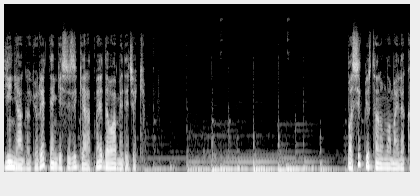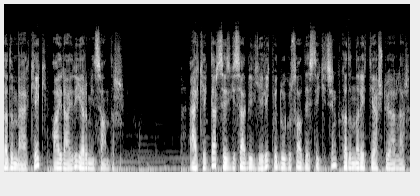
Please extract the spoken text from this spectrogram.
yin yang'a göre dengesizlik yaratmaya devam edecek. Basit bir tanımlamayla kadın ve erkek ayrı ayrı yarım insandır. Erkekler sezgisel bilgelik ve duygusal destek için kadınlara ihtiyaç duyarlar.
